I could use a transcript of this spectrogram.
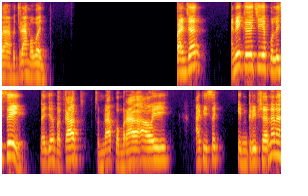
បាទបញ្ច្រាស់មកវិញបាទអញ្ចឹងអានេះគឺជា policy ដែលយើងបង្កើត សម្រាប់បំរើឲ្យ IPsec encryption ណាណា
